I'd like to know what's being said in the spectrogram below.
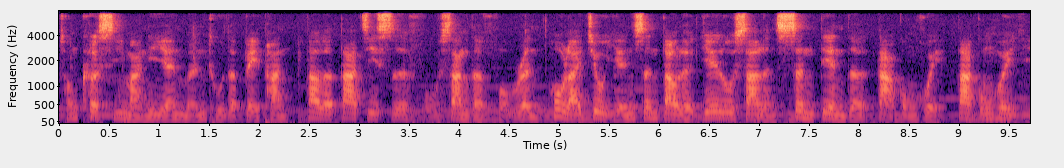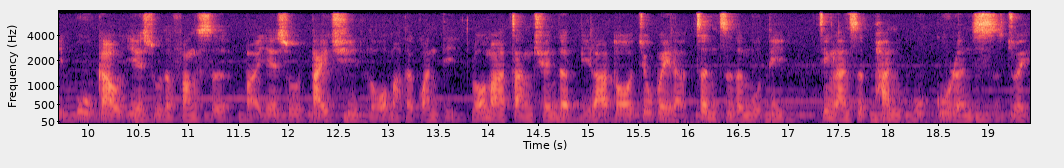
从克西马尼园门徒的背叛，到了大祭司府上的否认，后来就延伸到了耶路撒冷圣殿的大公会。大公会以诬告耶稣的方式，把耶稣带去罗马的官邸。罗马掌权的比拉多就为了政治的目的。竟然是判无辜人死罪，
